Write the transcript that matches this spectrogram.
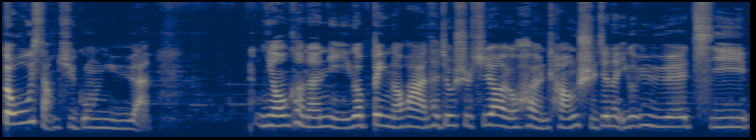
都想去公立医院。你有可能你一个病的话，它就是需要有很长时间的一个预约期。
